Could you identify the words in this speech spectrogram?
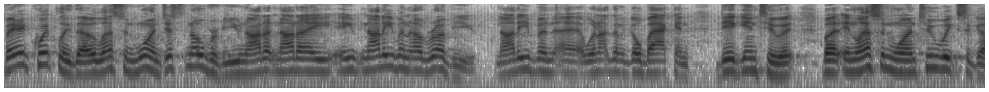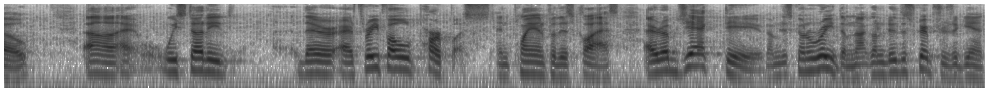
Very quickly, though, lesson one, just an overview, not a, not a, not even a review, not even. Uh, we're not going to go back and dig into it. But in lesson one, two weeks ago, uh, we studied their our threefold purpose and plan for this class. Our objective. I'm just going to read them. Not going to do the scriptures again.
